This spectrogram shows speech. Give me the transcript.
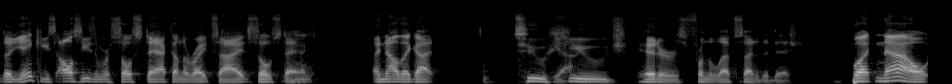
the Yankees all season were so stacked on the right side, so stacked. And now they got two Mm-hmm. Yeah. huge hitters from the left side of the dish. But now,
